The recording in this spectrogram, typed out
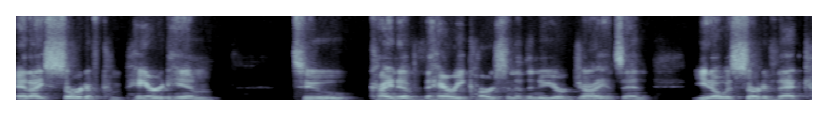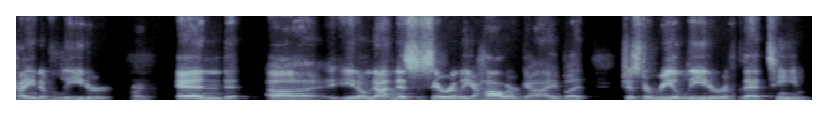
and I sort of compared him to kind of the Harry Carson of the New York Giants, and you know, as sort of that kind of leader, right? And uh, you know, not necessarily a holler guy, but just a real leader of that team.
